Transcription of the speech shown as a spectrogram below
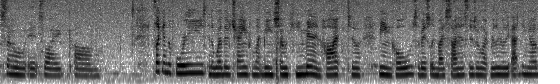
So it's like, um, it's like in the 40s and the weather changed from like being so humid and hot to being cold. So basically my sinuses are like really, really acting up.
